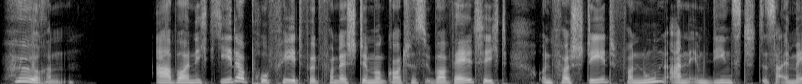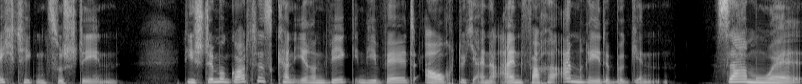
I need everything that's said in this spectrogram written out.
Hören. Aber nicht jeder Prophet wird von der Stimme Gottes überwältigt und versteht, von nun an im Dienst des Allmächtigen zu stehen. Die Stimme Gottes kann ihren Weg in die Welt auch durch eine einfache Anrede beginnen. Samuel,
